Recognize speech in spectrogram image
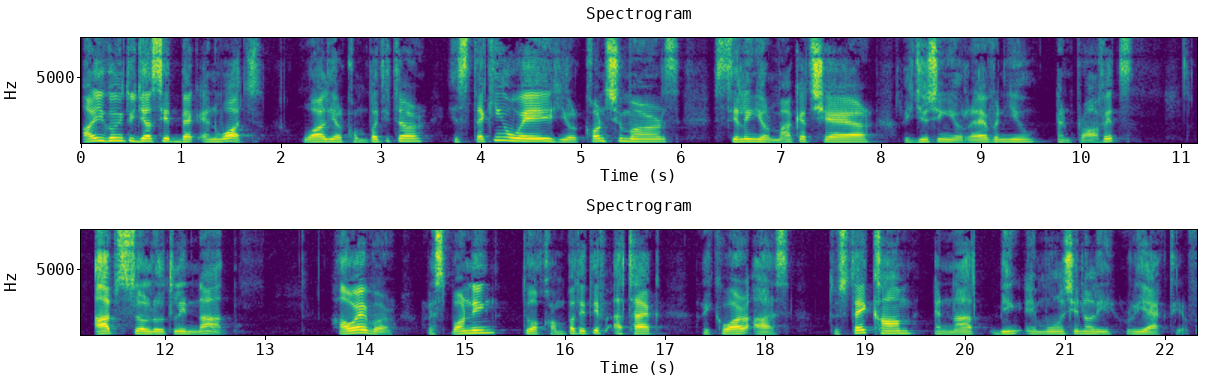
Are you going to just sit back and watch while your competitor is taking away your consumers, stealing your market share, reducing your revenue and profits? Absolutely not. However, responding to a competitive attack requires us to stay calm and not being emotionally reactive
